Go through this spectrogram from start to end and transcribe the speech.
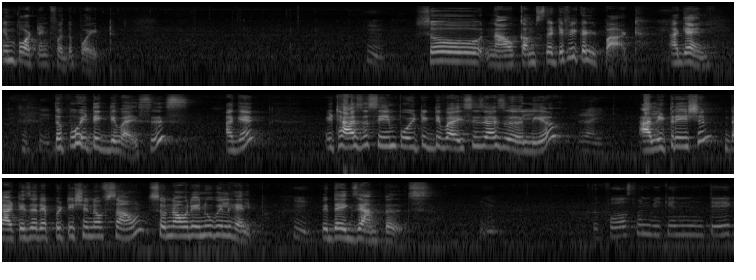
important for the poet. Hmm. So, now comes the difficult part again the poetic devices again it has the same poetic devices as earlier Right. alliteration that is a repetition of sound. So, now Renu will help Hmm. with the examples. The first one we can take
